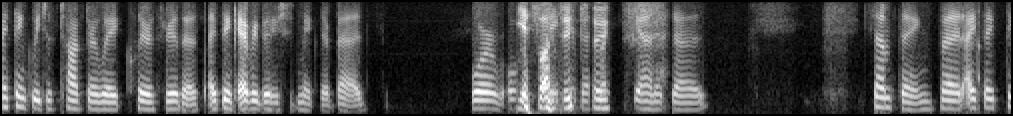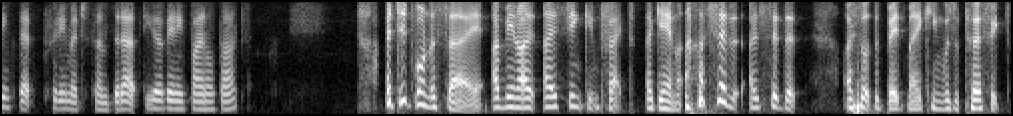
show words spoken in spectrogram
I think we just talked our way clear through this. I think everybody should make their beds. Or, or yes, I do too. Yeah, it does something, but I, I think that pretty much sums it up. Do you have any final thoughts? I did want to say, I mean, I, I think, in fact, again, I said I said that I thought the bed making was a perfect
